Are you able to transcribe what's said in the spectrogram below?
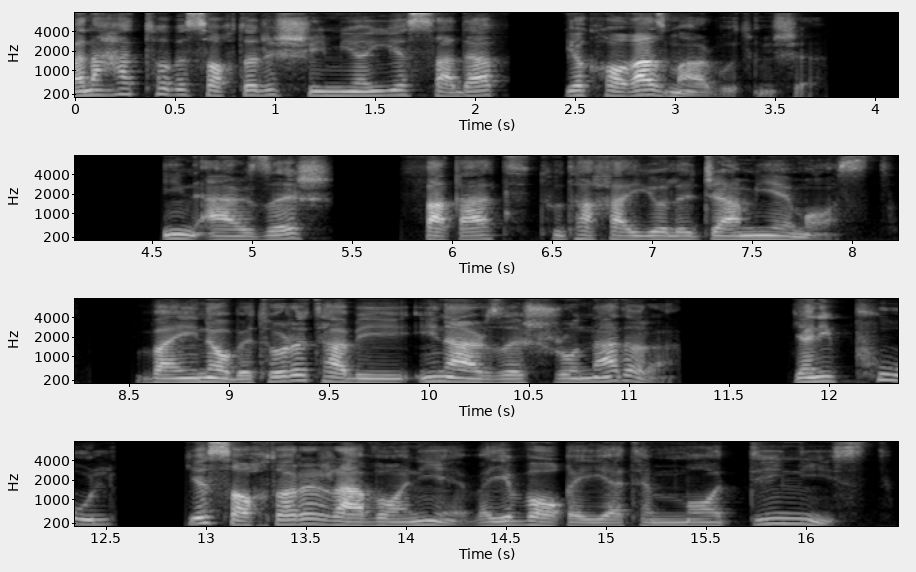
و نه حتی به ساختار شیمیایی صدف یا کاغذ مربوط میشه. این ارزش فقط تو تخیل جمعی ماست و اینا به طور طبیعی این ارزش رو ندارن. یعنی پول یه ساختار روانیه و یه واقعیت مادی نیست.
